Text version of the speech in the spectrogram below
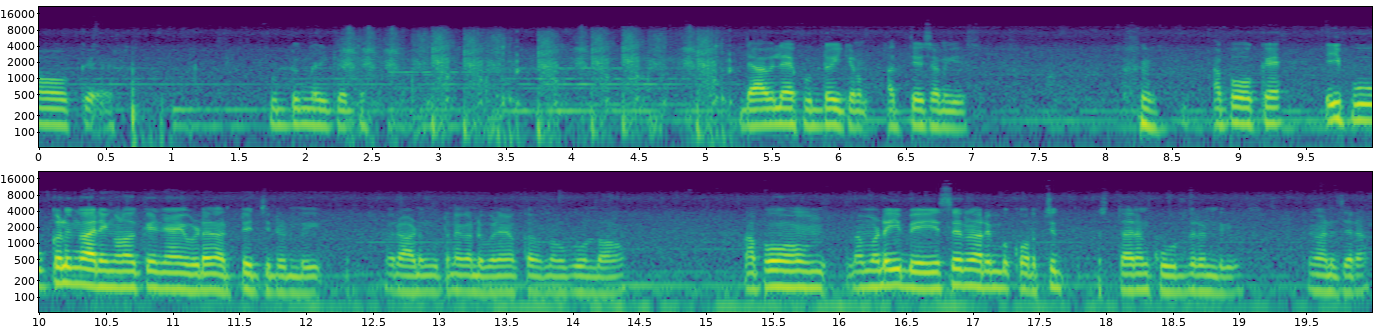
ഓക്കെ ഫുഡും കഴിക്കട്ടെ. രാവിലെ ഫുഡ് കഴിക്കണം അത്യാവശ്യമാണ് കേസ് അപ്പോൾ ഓക്കെ ഈ പൂക്കളും കാര്യങ്ങളൊക്കെ ഞാൻ ഇവിടെ നട്ട് വെച്ചിട്ടുണ്ട്. ഒരാടുംകുട്ടനെ കണ്ടുപിടിനൊക്കെ നമുക്ക് കൊണ്ടുപോകണം അപ്പോൾ നമ്മുടെ ഈ ബേസ് എന്ന് പറയുമ്പോൾ കുറച്ച് സ്ഥലം കൂടുതലുണ്ട് കാണിച്ചു തരാം.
